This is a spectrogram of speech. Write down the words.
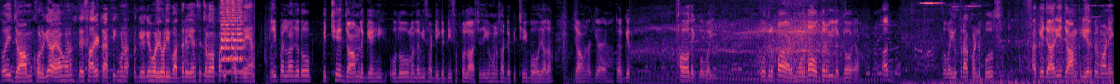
ਸੋ ਜੀ ਜਾਮ ਖੁੱਲ ਗਿਆ ਆ ਹੁਣ ਤੇ ਸਾਰੇ ਟ੍ਰੈਫਿਕ ਹੁਣ ਅੱਗੇ ਅੱਗੇ ਹੌਲੀ ਹੌਲੀ ਵੱਧ ਰਹੇ ਆ ਤੇ ਚਲੋ ਆਪਾਂ ਵੀ ਚੱਲਦੇ ਆ। ਜੀ ਪਹਿਲਾਂ ਜਦੋਂ ਪਿੱਛੇ ਜਾਮ ਲੱਗਿਆ ਸੀ ਉਦੋਂ ਮਤਲਬ ਕਿ ਸਾਡੀ ਗੱਡੀ ਸਭ ਤੋਂ ਲਾਸਟ ਸੀਗੀ ਹੁਣ ਸਾਡੇ ਪਿੱਛੇ ਹੀ ਬਹੁਤ ਜ਼ਿਆਦਾ ਜਾਮ ਲੱਗਿਆ ਆ ਤੇ ਅੱਗੇ ਆਹ ਦੇਖੋ ਬਾਈ। ਉਧਰ ਪਹਾੜ ਮੁੜਦਾ ਉਧਰ ਵੀ ਲੱਗਾ ਹੋਇਆ। ਆ ਸੋ ਬਾਈ ਉੱਤਰਾਖੰਡ ਪੁਲਿਸ ਅੱਗੇ ਜਾ ਰਹੀ ਹੈ ਜਾਮ ਕਲੀਅਰ ਕਰਵਾਣੇ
